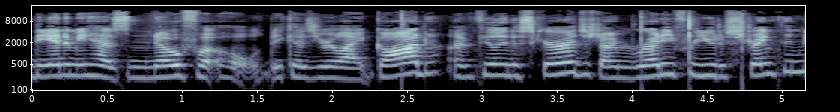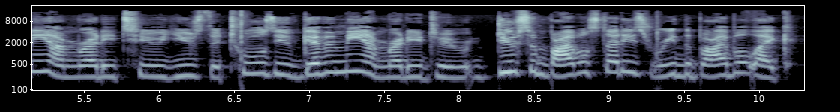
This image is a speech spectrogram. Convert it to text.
the enemy has no foothold because you're like, God, I'm feeling discouraged. I'm ready for you to strengthen me. I'm ready to use the tools you've given me. I'm ready to do some Bible studies, read the Bible. Like,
